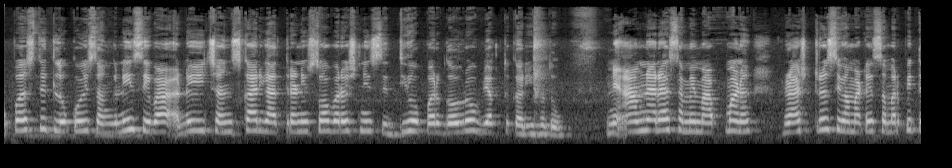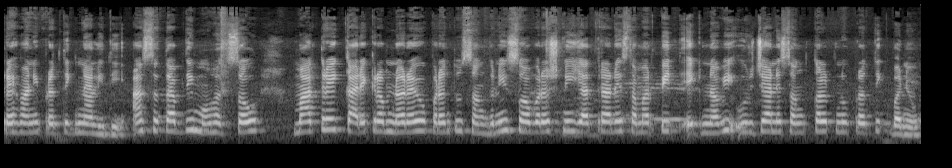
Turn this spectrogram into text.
ઉપસ્થિત લોકોએ સંઘની સેવા અને સંસ્કાર યાત્રાની સો વર્ષની સિદ્ધિઓ પર ગૌરવ વ્યક્ત કર્યું હતું અને આવનારા સમયમાં પણ રાષ્ટ્ર સેવા માટે સમર્પિત રહેવાની પ્રતિજ્ઞા લીધી. આ શતાબ્દી મહોત્સવ માત્ર એક કાર્યક્રમ ન રહ્યો, પરંતુ સંઘની સો વર્ષની યાત્રાને સમર્પિત એક નવી ઊર્જા અને સંકલ્પનું પ્રતીક બન્યું.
